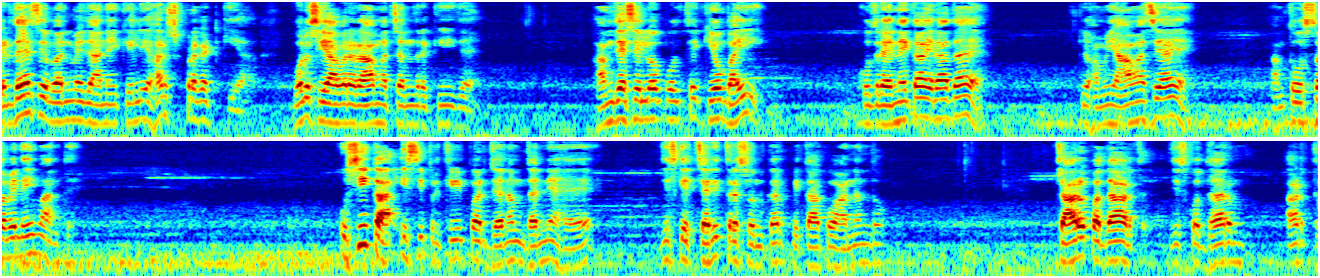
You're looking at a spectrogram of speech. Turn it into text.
हृदय से वन में जाने के लिए हर्ष प्रकट किया। बोलो, सियावर रामचंद्र की जय। हम जैसे लोग बोलते, क्यों भाई? खुद रहने का इरादा है। क्यों हम यहाँ से आए? हम तो उस समय नहीं मानते। उसी का इसी पृथ्वी पर जन्म धन्य है, जिसके चरित्र सुनकर पिता को आनंद हो। चारों पदार्थ, जिसको धर्म, अर्थ,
